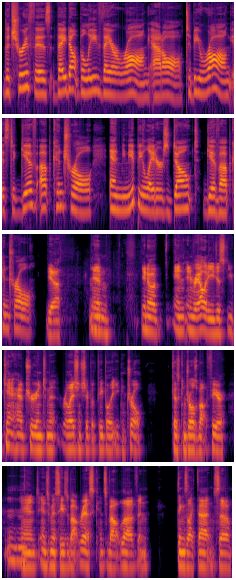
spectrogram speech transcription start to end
The truth is, they don't believe they are wrong at all. To be wrong is to give up control, and manipulators don't give up control. Yeah. And, you know, in, in reality, you just, you can't have true intimate relationship with people that you control because control is about fear hmm and intimacy is about risk. It's about love and things like that. And so,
